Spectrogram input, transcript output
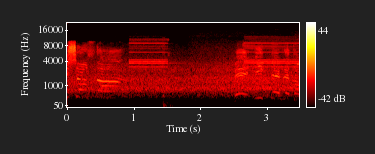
Bir şans daha. Ve ilk devre tamam.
